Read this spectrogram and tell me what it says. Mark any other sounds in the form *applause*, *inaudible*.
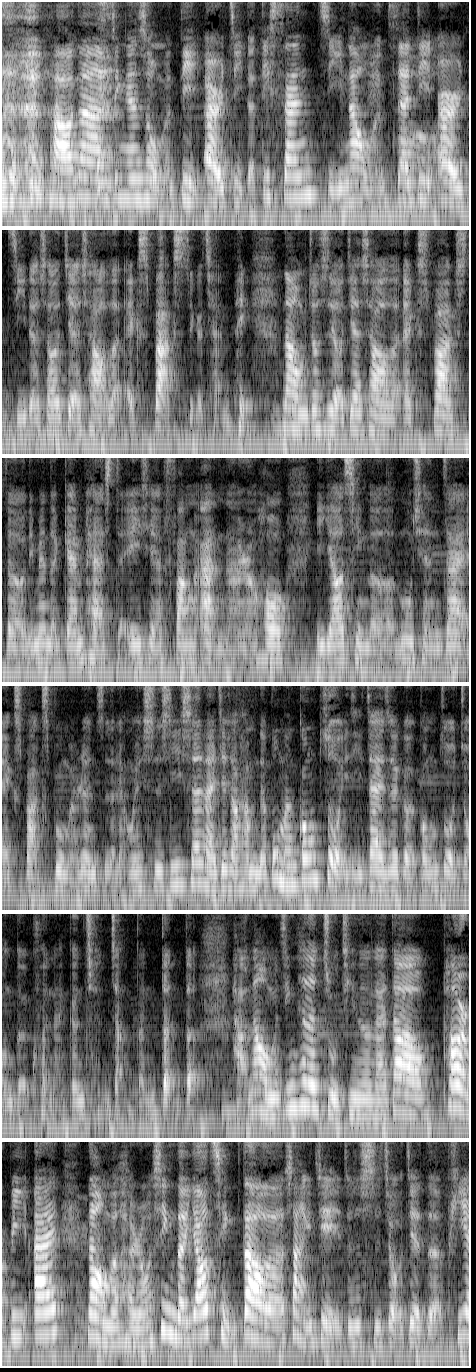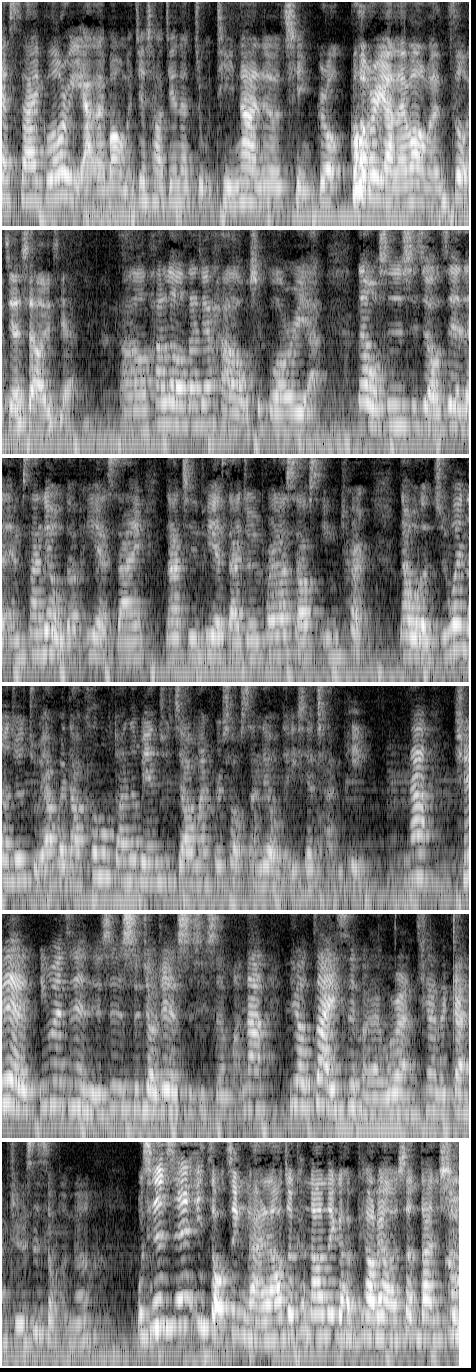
*laughs* 好，那今天是我们第二季的第三集。那我们在第二集的时候介绍了 Xbox 这个产品，那我们就是有介绍了 Xbox 的里面的 Game Pass 的一些方案啊，然后也邀请了目前在 Xbox 部门任职的两位实习生来介绍他们的部门工作以及在这个工作中的困难跟成长等等的。好，那我们今天的主题呢，来到 Power BI，那我们。很荣幸的邀请到了上一届，也就是十九届的 PSI Gloria 来帮我们介绍今天的主题，那就请 Gloria 来帮我们自我介绍一下。好，Hello，大家好，我是 Gloria。那我是十九届的 M 三六五的 PSI。那其实 PSI 就是 Product Sales Intern。那我的职位呢，就是主要会到客户端那边去教 Microsoft 三六五的一些产品。那学姐因为之前也是十九届的实习生嘛，那又再一次回来微软，你现在的感觉是什么呢？我其实今天一走进来，然后就看到那个很漂亮的圣诞树，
